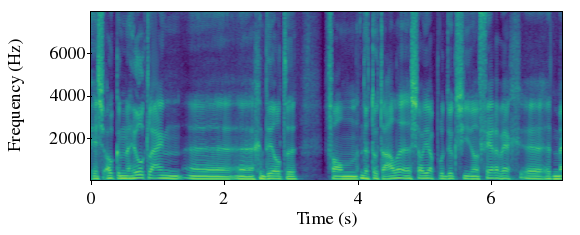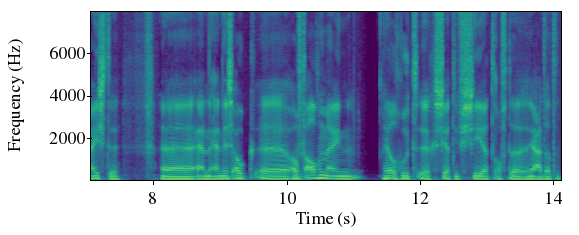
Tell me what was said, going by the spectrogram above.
is ook een heel klein gedeelte van de totale sojaproductie, verreweg het meeste. en, en is ook over het algemeen heel goed gecertificeerd of de, ja, dat het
